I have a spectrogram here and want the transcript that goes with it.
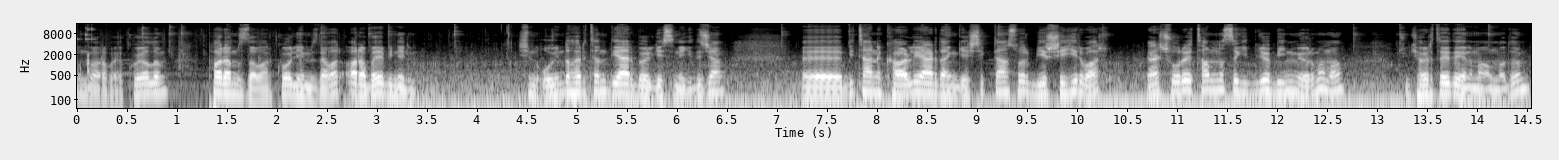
Bunu da arabaya koyalım. Paramız da var, kolyemiz de var. Arabaya binelim. Şimdi oyunda haritanın diğer bölgesine gideceğim. Ee, bir tane karlı yerden geçtikten sonra bir şehir var. Gerçi oraya tam nasıl gidiliyor bilmiyorum ama çünkü haritayı da yanıma almadım.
